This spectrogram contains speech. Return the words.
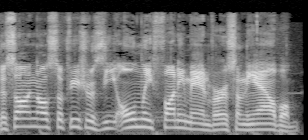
The song also features the only Funny Man verse on the album,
